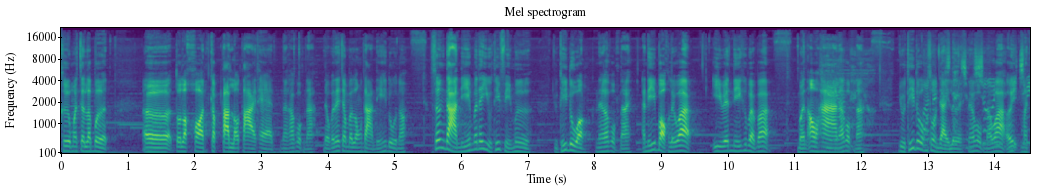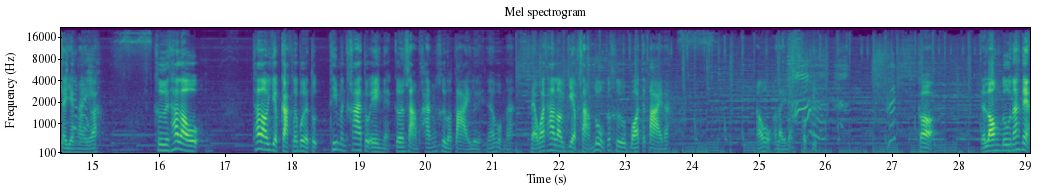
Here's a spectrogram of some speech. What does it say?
คือมันจะระเบิดเอ่อตัวละครกับตันเราตายแทนนะครับผมนะ เดี๋ยววันนี้จะมาลงด่านนี้ให้ดูเนาะ ซึ่งด่านนี้ไม่ได้อยู่ที่ฝีมือ อยู่ที่ดวงนะครับผมนะ อันนี้บอกเลยว่าอีเวนต์นี้คือแบบว่าเหมือนเอาฮานะผมนะ อยู่ที่ดวงส่วนใหญ่เลยนะครับผมนะว่า เอ้ย มันจะยังไงวะ คือถ้าเราถ้าเราเหยียบกักระเบิดตัวที่มันฆ่าตัวเองเนี่ยเกิน 3 ครั้งก็คือเราตายเลยนะครับผมนะ แต่ว่าถ้าเราเหยียบ 3 ลูกก็คือบอสจะตายนะ เอ้าอะไรเนี่ยกดผิด ก็ เดี๋ยวลองดูนะเนี่ย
